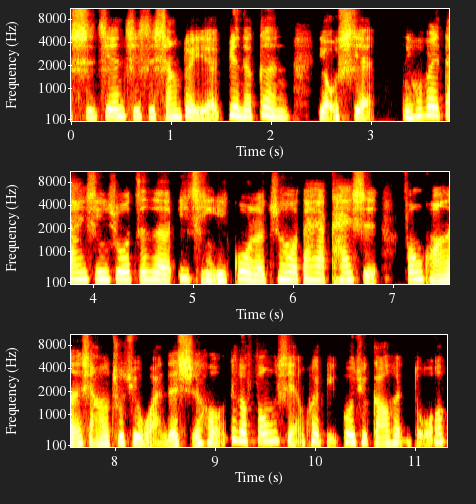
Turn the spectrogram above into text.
时间，其实相对也变得更有限。你会不会担心说，真的疫情一过了之后，大家开始疯狂的想要出去玩的时候，那个风险会比过去高很多？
